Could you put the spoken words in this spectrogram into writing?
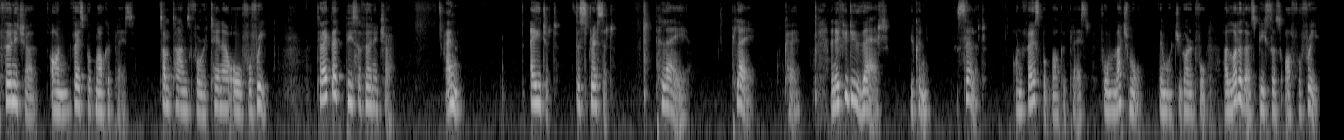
furniture on Facebook Marketplace, sometimes for a tenner or for free. Take that piece of furniture and age it, distress it, play, play, okay? And if you do that, you can sell it on Facebook Marketplace for much more than what you got it for. A lot of those pieces are for free.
